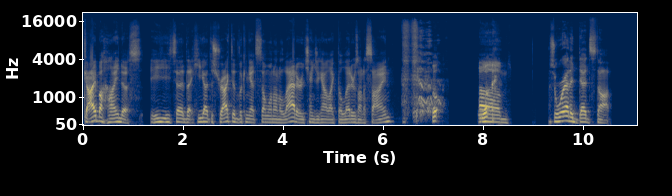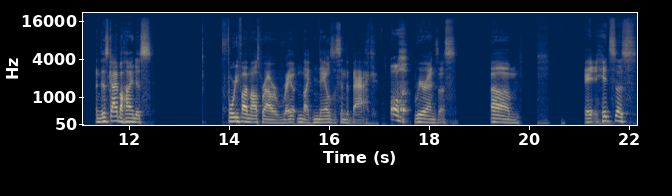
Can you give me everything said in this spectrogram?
guy behind us, he, he said that he got distracted looking at someone on a ladder changing out like the letters on a sign. Um, so we're at a dead stop, and this guy behind us, forty-five miles per hour, rail, like nails us in the back, oh, rear ends us. Um, it hits us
